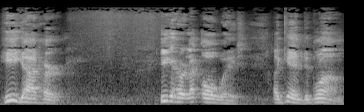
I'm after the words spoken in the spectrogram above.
he got hurt. He got hurt like always. Again, Degrom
